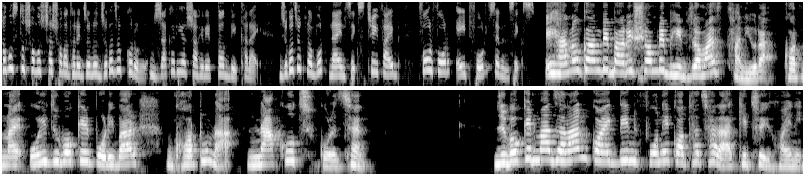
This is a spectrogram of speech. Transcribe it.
সমস্ত সমস্যা সমাধানের জন্য যোগাযোগ করুন জাকারিয়া সাহেবের তদ্বিক্ষানায় যোগাযোগ number nine six three five four four eight four seven six. এই হেনকাণ্ডে বাড়ির সামনে ভিড় জমায় স্থানীয়রা। ঘটনায় ওই যুবকের পরিবার ঘটনা নাকচ করেছেন। যুবকের মা জানান, কয়েকদিন ফোনে কথা ছাড়া কিছুই হয়নি।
